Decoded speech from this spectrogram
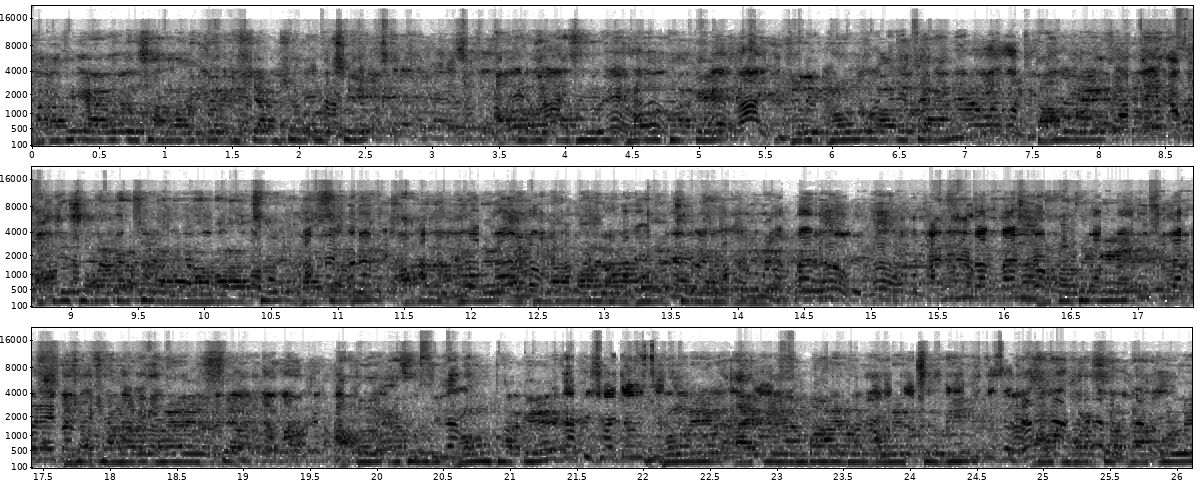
ঢাকা থেকে আগত সাংবাদিকদের দৃষ্টি আকর্ষণ করছে। আপনাদের কাছে যদি ড্রোন থাকে যদি ড্রোন উড়াতে চান তাহলে আপনাদের সবার কাছে আমার নাম্বার আছে হোয়াটসঅ্যাপে আপনাদের ড্রোনের আইপি নাম্বার এবং ড্রোনের ছবি আমাকে দেবেন। ঢাকা থেকে যেসব সাংবাদিক ভাইরা এসেছেন। আপনাদের কাছে যদি ড্রোন থাকে ড্রোনের আইপি নাম্বার এবং ড্রোনের ছবি আমাকে হোয়াটসঅ্যাপ না করলে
